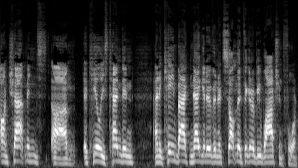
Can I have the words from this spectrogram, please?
on Chapman's um, Achilles tendon, and it came back negative, and it's something that they're going to be watching for.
